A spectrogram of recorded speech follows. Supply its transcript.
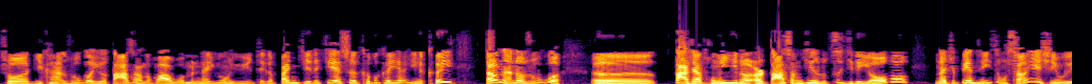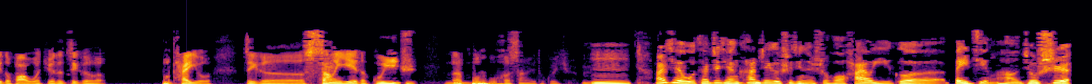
说你看如果有打赏的话，我们来用于这个班级的建设，可不可以啊？也可以。当然了，如果呃大家同意了，而打赏进入自己的。腰包，那就变成一种商业行为的话，我觉得这个不太有这个商业的规矩，呃，嗯不符合商业的规矩。嗯嗯，而且我在之前看这个事情的时候，还有一个背景哈，就是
